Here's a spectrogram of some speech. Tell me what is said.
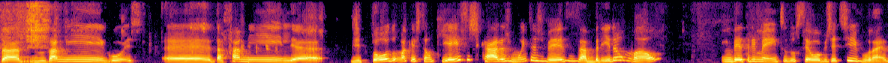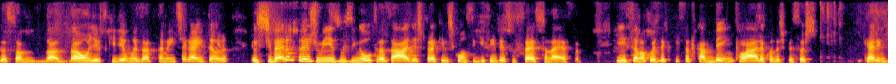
da, dos amigos, é, da família, de toda uma questão que esses caras muitas vezes abriram mão em detrimento do seu objetivo, né? Da, sua, da, da onde eles queriam exatamente chegar. Então, eles tiveram prejuízos em outras áreas para que eles conseguissem ter sucesso nessa. E isso é uma coisa que precisa ficar bem clara quando as pessoas querem,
